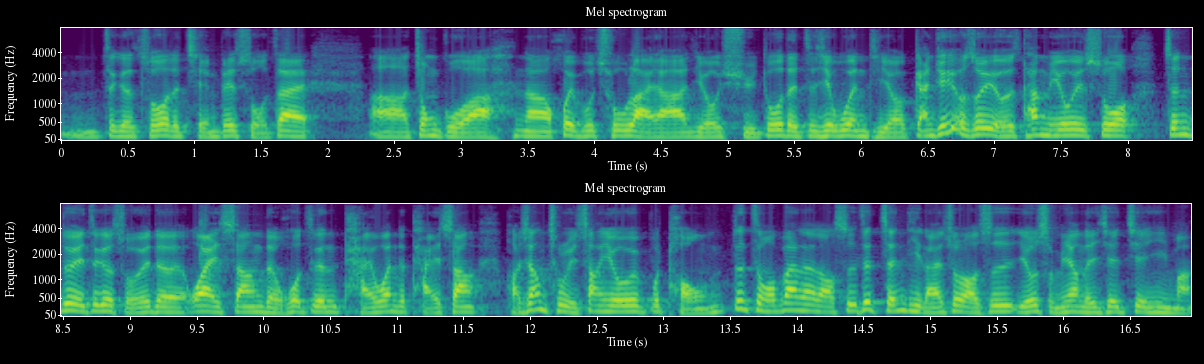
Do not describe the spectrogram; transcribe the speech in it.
嗯，这个所有的钱被锁在。啊，中国啊，那汇不出来啊，有许多的这些问题哦。感觉有时候有他们又会说，针对这个所谓的外商的，或者跟台湾的台商，好像处理上又会不同，这怎么办呢？老师，这整体来说，老师有什么样的一些建议吗？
